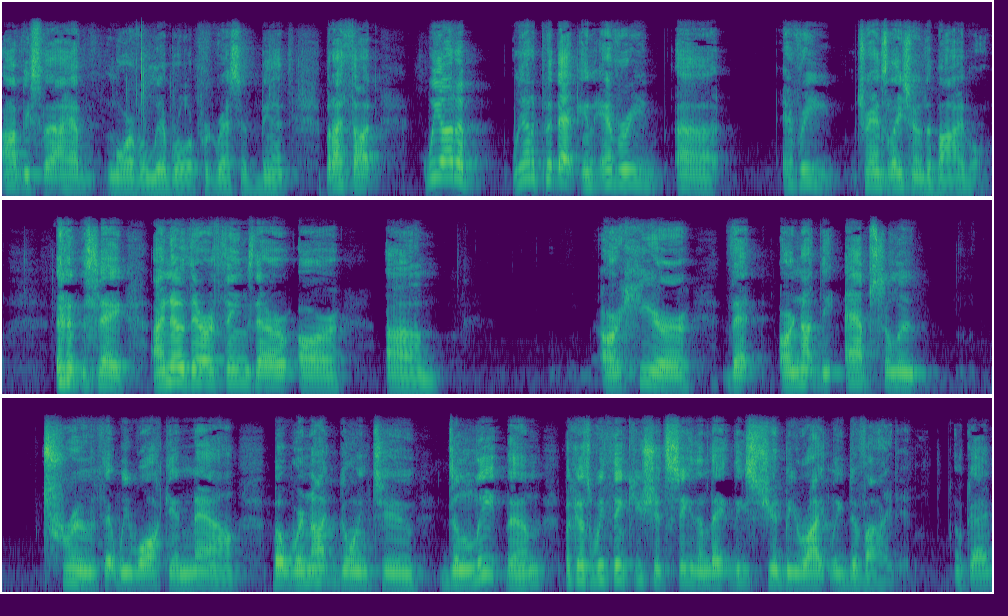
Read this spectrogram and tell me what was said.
obviously I have more of a liberal or progressive bent, but I thought we ought to we ought to put that in every uh, every translation of the Bible. Say, I know there are things that are are um, are here that are not the absolute truth that we walk in now, but we're not going to delete them because we think you should see them. They, these should be rightly divided. Okay?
